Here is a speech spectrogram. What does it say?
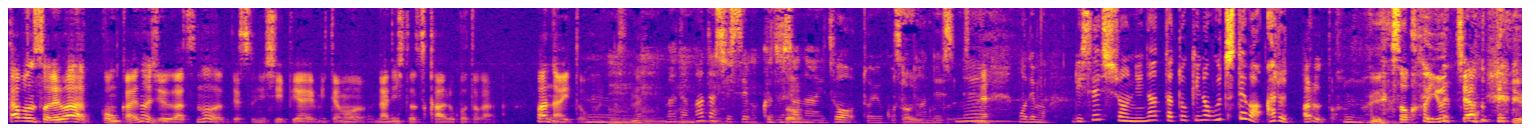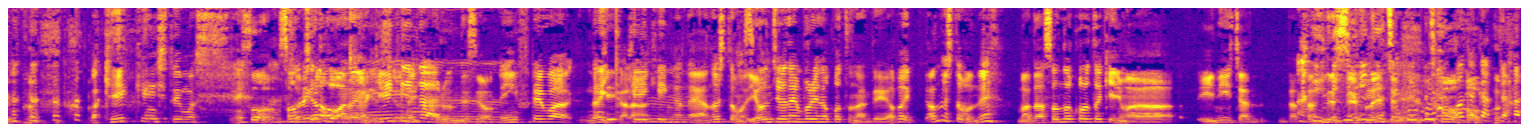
多分それは今回の10月の別に CPI を見ても何一つ変わることがはないと思いますね、まだまだ姿勢を崩さないぞということなんですね。ううね。もうでもリセッションになった時の打つ手はあるあると、うん、そこ言っちゃうっていう。まあ経験してますね。そう。そっちの方はね経験があるんですよ、インフレはないから。経験がない。あの人も40年ぶりのことなんでやっぱりあの人もねまだその頃時にはいい兄ちゃんだったんですよね。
